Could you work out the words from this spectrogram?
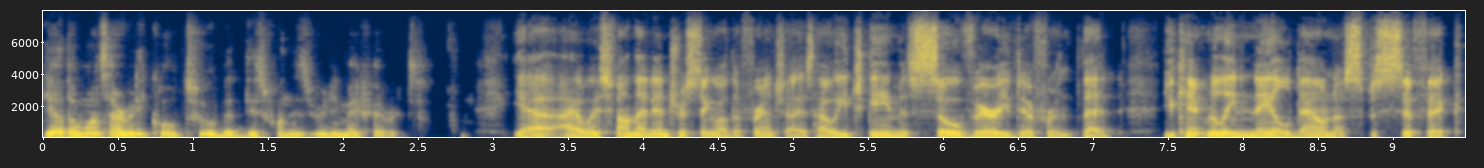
The other ones are really cool too, but this one is really my favorite. Yeah, I always found that interesting about the franchise, how each game is so very different that you can't really nail down a specific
